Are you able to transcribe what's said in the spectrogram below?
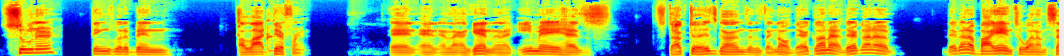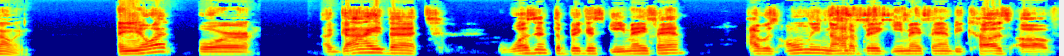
sooner, things would have been a lot different. And and and like, again, like Ime has stuck to his guns and it's like, no, they're gonna they're gonna they're gonna buy into what I'm selling. And you know what? For a guy that wasn't the biggest Ime fan, I was only not a big Ime fan because of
